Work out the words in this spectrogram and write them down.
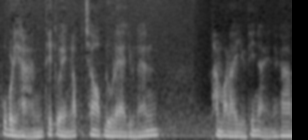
ผู้บริหารที่ตัวเองรับผิดชอบดูแลอยู่นั้นทำอะไรอยู่ที่ไหนนะครับ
